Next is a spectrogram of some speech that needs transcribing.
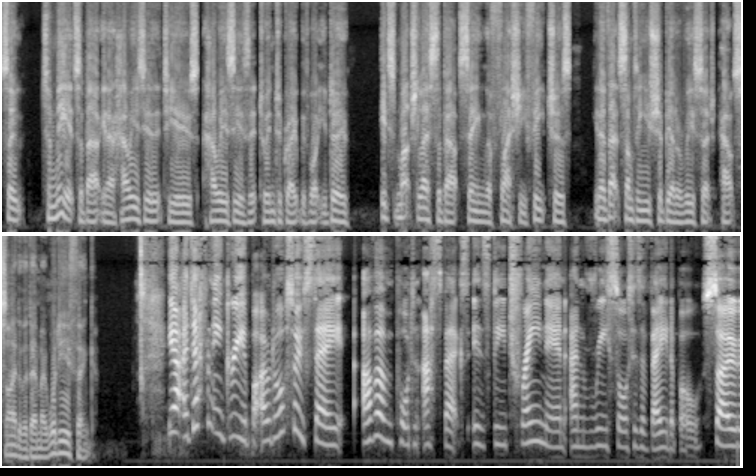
So to me, it's about, you know, how easy is it to use? How easy is it to integrate with what you do? It's much less about seeing the flashy features. You know, that's something you should be able to research outside of the demo. What do you think? Yeah, I definitely agree. But I would also say other important aspects is the training and resources available. So,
